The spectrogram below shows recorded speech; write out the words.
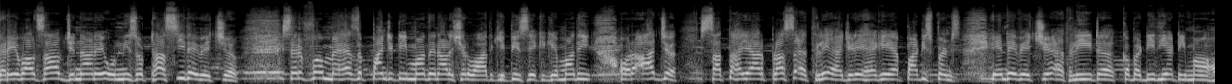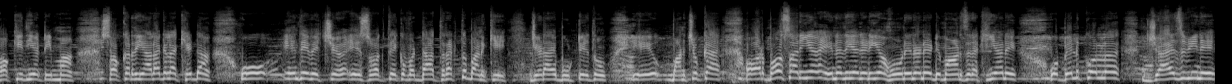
ਗਰੇਵਾਲ ਸਾਹਿਬ, ਜਿਨ੍ਹਾਂ ਨੇ 1988 ਦੇ ਵਿੱਚ ਸਿਰਫ ਮਹਿਜ਼ ਪੰਜ ਟੀਮਾਂ ਦੇ ਨਾਲ ਸ਼ੁਰੂਆਤ ਕੀਤੀ ਸਿੱਖ ਗੇਮਾਂ ਦੀ ਔਰ ਅੱਜ 7000 ਪਲੱਸ ਐਥਲੀਟ ਜਿਹੜੇ ਹੈਗੇ ਆ ਪਾਰਟਿਸਪੈਂਟਸ ਇਹਦੇ ਵਿੱਚ ਐਥਲੀਟ, ਕਬੱਡੀ ਦੀਆਂ ਟੀਮਾਂ, ਹਾਕੀ ਦੀਆਂ ਟੀਮਾਂ, ਸੌਕਰ ਦੀਆਂ ਅਲੱਗ-ਅਲੱਗ ਖੇਡਾਂ, ਉਹ ਇਹਦੇ ਵਿੱਚ ਇਸ ਵਕਤ ਇੱਕ ਵੱਡਾ ਦਰਖਤ ਬਣ ਕੇ ਜਿਹੜਾ ਇਹ ਬੂਟੇ ਤੋਂ ਇਹ ਬਣ ਚੁੱਕਾ ਹੈ ਔਰ ਬਹੁਤ ਸਾਰੀਆਂ ਇਹਨਾਂ ਦੀਆਂ ਜਿਹੜੀਆਂ ਹੁਣ ਇਹਨਾਂ ਨੇ ਡਿਮਾਂਡਸ ਰੱਖੀਆਂ ਨੇ, ਉਹ ਬਿਲਕੁਲ ਜਾਇਜ਼ ਵੀ ਨੇ।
